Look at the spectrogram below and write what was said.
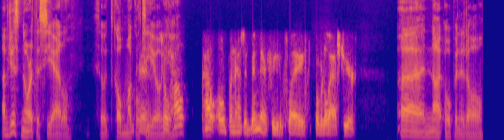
I'm just north of Seattle, so it's called Mukilteo. So yeah. how how open has it been there for you to play over the last year? Uh, not open at all.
